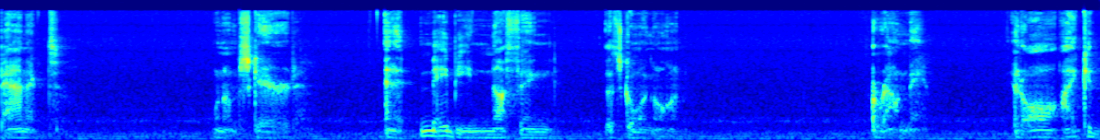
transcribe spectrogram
panicked, when I'm scared. And it may be nothing that's going on around me at all. I could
